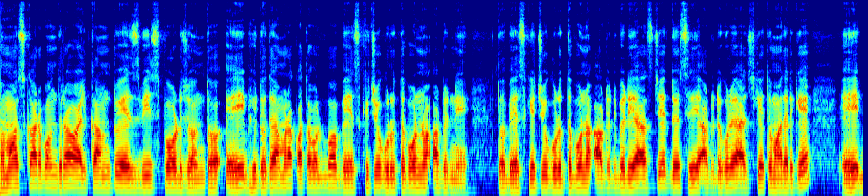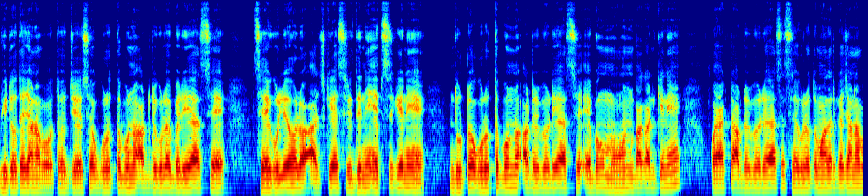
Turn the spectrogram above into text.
নমস্কার বন্ধুরা welcome to S B sport zone তো এই ভিডিওতে আমরা কথা বলব বেশ কিছু গুরুত্বপূর্ণ আপডেট নিয়ে। তো বেশ কিছু গুরুত্বপূর্ণ আপডেট বেরিয়ে আসছে, তো সেই আপডেটগুলো আজকে তোমাদেরকে এই ভিডিওতে জানাব। তো যেসব গুরুত্বপূর্ণ আপডেটগুলো বেরিয়ে আসছে, সেগুলি হলো আজকে শ্রীদিনী এফসিকে নিয়ে দুটো গুরুত্বপূর্ণ আপডেট বেরিয়ে আসছে এবং মোহনবাগানকে নিয়ে কয়েকটা আপডেট বেরিয়ে আছে সেগুলো তোমাদেরকে জানাব।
